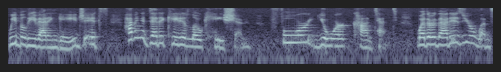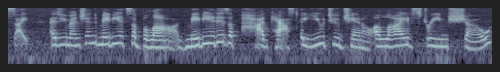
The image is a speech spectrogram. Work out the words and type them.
we believe at Engage, it's having a dedicated location for your content, whether that is your website. As you mentioned, maybe it's a blog, maybe it is a podcast, a YouTube channel, a live stream show.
